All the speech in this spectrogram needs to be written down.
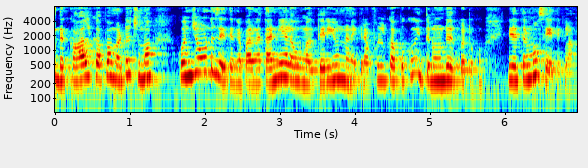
இந்த கால் கப்பை மட்டும் சும்மா கொஞ்சோண்டு சேர்த்துங்க பாருங்கள் தண்ணி அளவு உங்களுக்கு தெரியும்னு நினைக்கிறேன். ஃபுல் கப்புக்கும் இத்தினோண்டு இருக்கிறதுக்கும் இதை திரும்பவும் சேர்த்துக்கலாம்.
